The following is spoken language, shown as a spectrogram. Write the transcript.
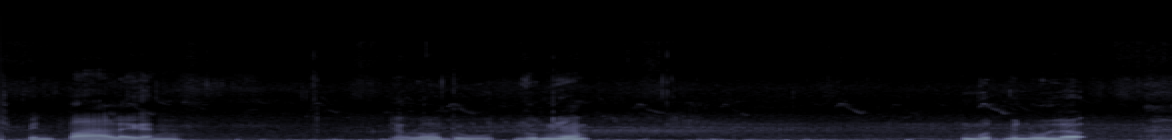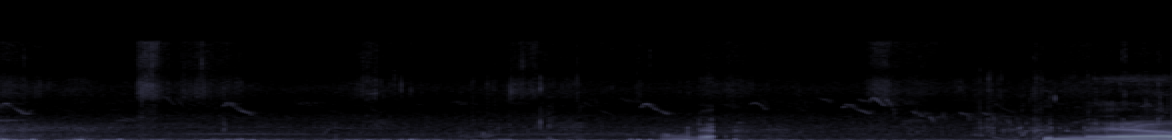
จะเป็นปลาอะไรกัน เดี๋ยวรอดูลุ้นนครับมุดไปนู่นแล้วเอาแล้วขึ้นแล้ว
